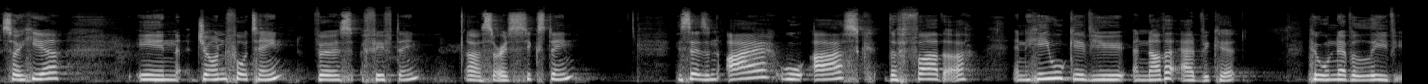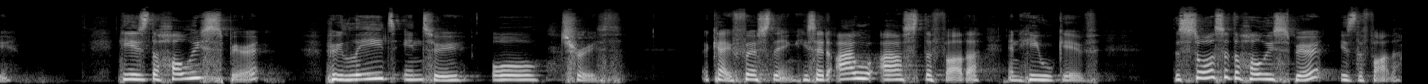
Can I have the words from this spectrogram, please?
So, here in John 14, verse 15, oh, sorry, 16. He says, And I will ask the Father, and he will give you another advocate who will never leave you. He is the Holy Spirit who leads into all truth. Okay, first thing, he said, I will ask the Father, and he will give. The source of the Holy Spirit is the Father.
